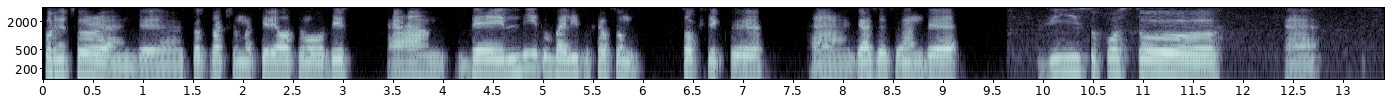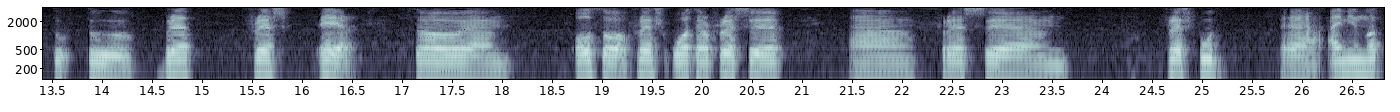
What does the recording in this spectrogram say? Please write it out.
furniture and uh, construction materials and all this, um, they little by little have some toxic uh, gases and we supposed to uh, to, to breathe fresh air. So um, also fresh water, fresh uh, uh, fresh um, fresh food. Uh, I mean, not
